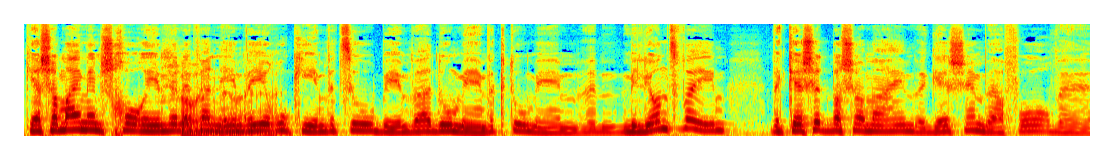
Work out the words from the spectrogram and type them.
כי השמיים הם שחורים ולבנים אבל- וירוקים וצהובים ואדומים וכתומים ומיליון צבעים וקשת בשמיים וגשם ואפור ו...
